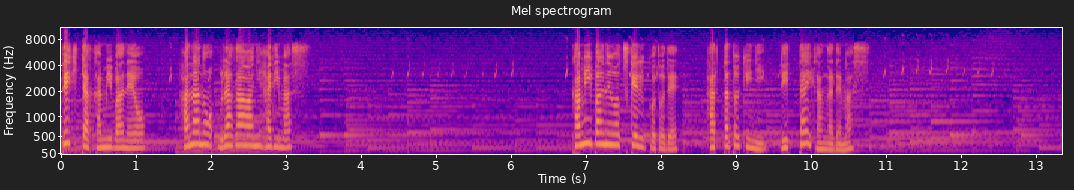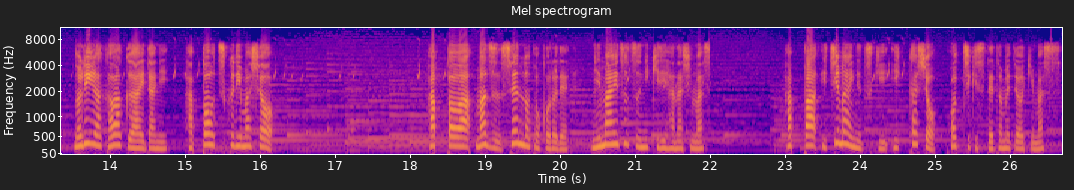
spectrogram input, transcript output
できた紙バネを花の裏側に貼ります。紙バネをつけることで貼った時に立体感が出ます。糊が乾く間に葉っぱを作りましょう。葉っぱはまず線のところで2枚ずつに切り離します。葉っぱ1枚につき1箇所ホッチキスで留めておきます。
